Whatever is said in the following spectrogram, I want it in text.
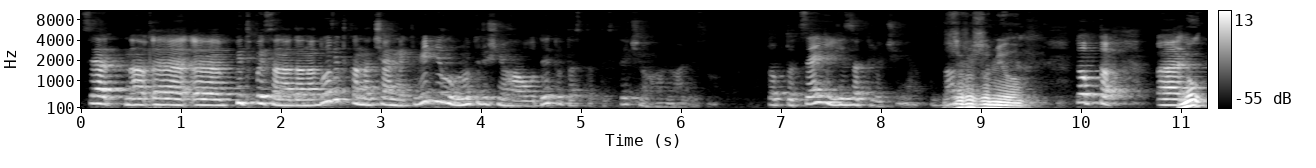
Це е, е, підписана дана довідка начальник відділу внутрішнього аудиту та статистичного аналізу. Тобто це її заключення. Зрозуміло. Тобто е, Ну,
